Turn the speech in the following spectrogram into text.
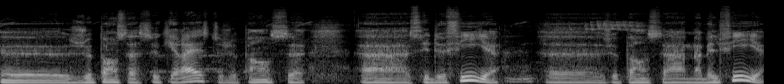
Je pense à ceux qui restent, je pense à ces deux filles, je pense à ma belle-fille.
